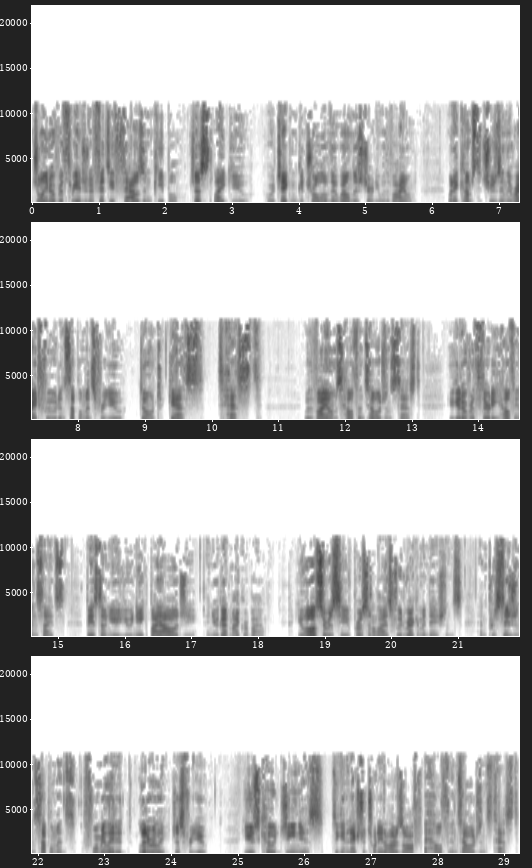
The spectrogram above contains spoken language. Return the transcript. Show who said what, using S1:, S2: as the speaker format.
S1: Join over 350,000 people just like you who are taking control of their wellness journey with Viome. When it comes to choosing the right food and supplements for you, don't guess. Test. With Viome's Health Intelligence Test, you get over 30 health insights based on your unique biology and your gut microbiome. You also receive personalized food recommendations and precision supplements formulated literally just for you. Use code GENIUS to get an extra $20 off a health intelligence test.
